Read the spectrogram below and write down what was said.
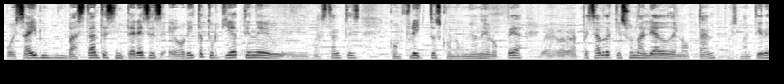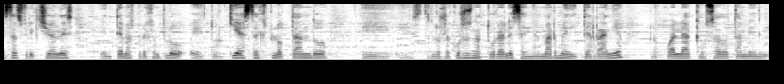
pues hay bastantes intereses. Ahorita Turquía tiene bastantes conflictos con la Unión Europea. A pesar de que es un aliado de la OTAN pues mantiene estas fricciones en temas por ejemplo Turquía está explotando este, los recursos naturales en el mar Mediterráneo lo cual ha causado también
